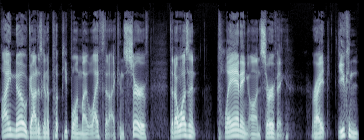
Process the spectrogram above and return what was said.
I know God is going to put people in my life that I can serve that I wasn't planning on serving, right? You can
